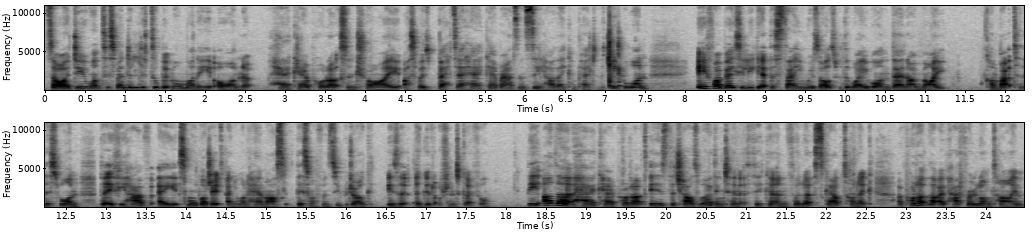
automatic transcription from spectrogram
so I do want to spend a little bit more money on hair care products and try I suppose better hair care brands and see how they compare to the cheaper one. If I basically get the same results with the Ouai one then I might come back to this one but if you have a small budget and you want a hair mask this one from Superdrug is a good option to go for. The other hair care product is the Charles Worthington Thicker and Fuller Scalp Tonic, a product that I've had for a long time.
